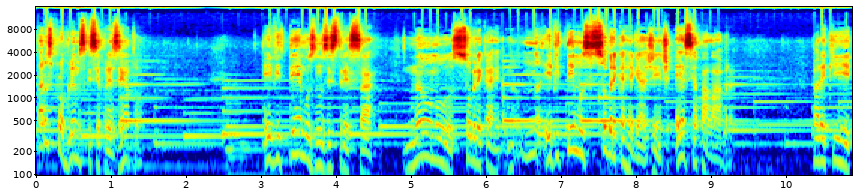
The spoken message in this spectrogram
para os problemas que se apresentam. Evitemos nos estressar, não nos sobrecarregar, evitemos sobrecarregar, gente, essa é a palavra. Para que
